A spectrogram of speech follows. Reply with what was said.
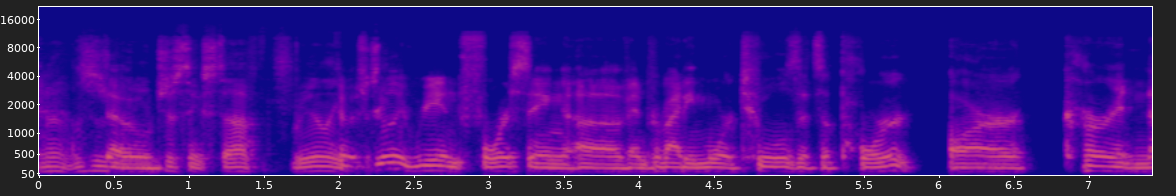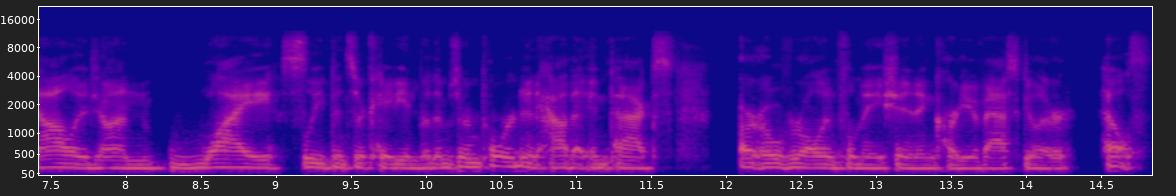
Yeah, this is so, really interesting stuff. Really, so it's really reinforcing of and providing more tools that support our current knowledge on why sleep and circadian rhythms are important and how that impacts our overall inflammation and cardiovascular health.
